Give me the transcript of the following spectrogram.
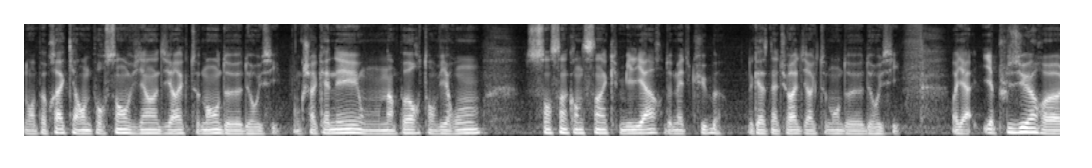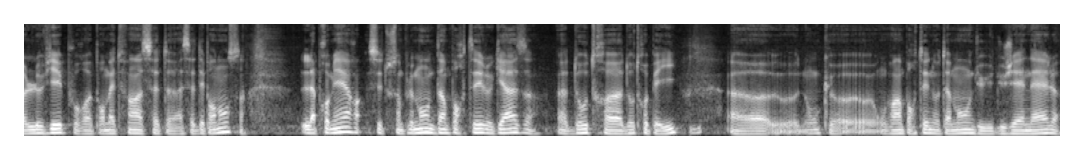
dont à peu près 40% vient directement de, Russie. Donc chaque année, on importe environ 155 milliards de mètres cubes de gaz naturel directement de, Russie. Il y, a, plusieurs euh, leviers pour, mettre fin à cette dépendance. La première, c'est tout simplement d'importer le gaz euh, d'autres euh, d'autres pays. Euh, donc, euh, on va importer notamment du, du GNL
